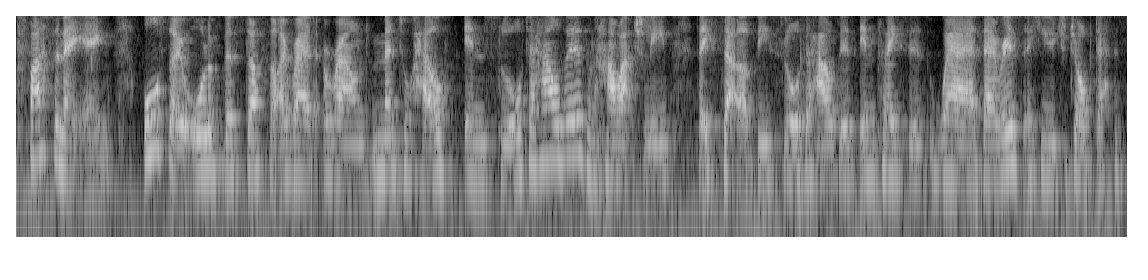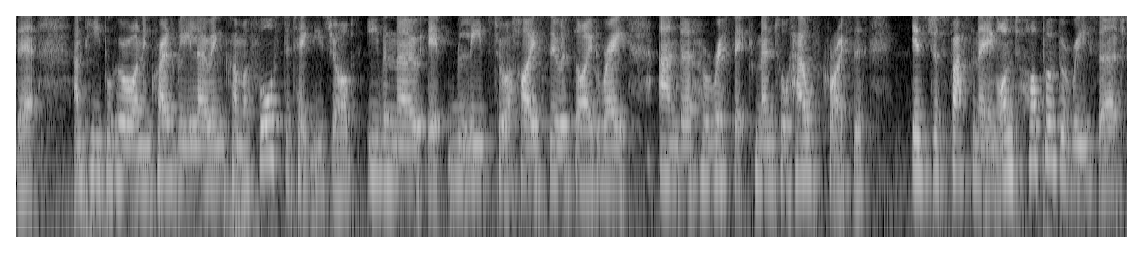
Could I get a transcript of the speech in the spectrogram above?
fascinating. Also, all of the stuff that I read around mental health in slaughterhouses and how actually they set up these slaughterhouses in places where there is a huge job deficit and people who are on incredibly low income are forced to take these jobs even though it leads to a high suicide rate and a horrific mental health crisis is just fascinating on top of the research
